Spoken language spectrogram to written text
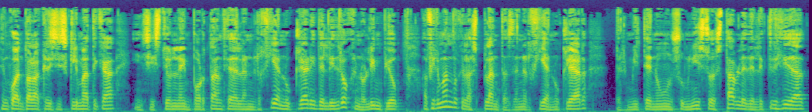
En cuanto a la crisis climática, insistió en la importancia de la energía nuclear y del hidrógeno limpio, afirmando que las plantas de energía nuclear permiten un suministro estable de electricidad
